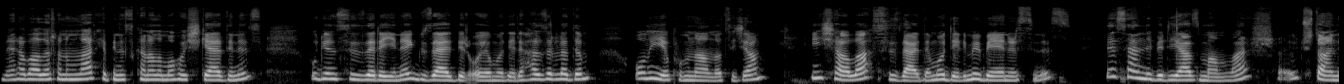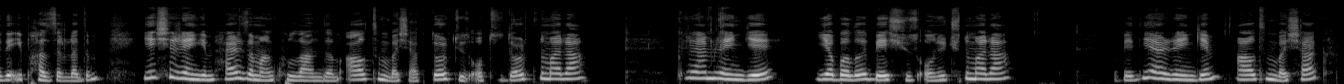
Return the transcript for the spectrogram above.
Merhabalar hanımlar, hepiniz kanalıma hoş geldiniz. Bugün sizlere yine güzel bir oya modeli hazırladım. Onun yapımını anlatacağım. İnşallah sizler de modelimi beğenirsiniz. Desenli bir yazmam var. 3 tane de ip hazırladım. Yeşil rengim her zaman kullandığım altın başak 434 numara. Krem rengi yabalı 513 numara. Ve diğer rengim altın başak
